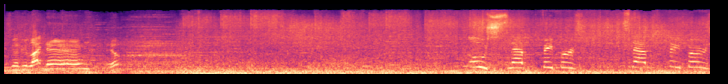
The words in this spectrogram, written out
He's gonna do lightning. Yep. Oh, snap vapors! Snap vapors!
